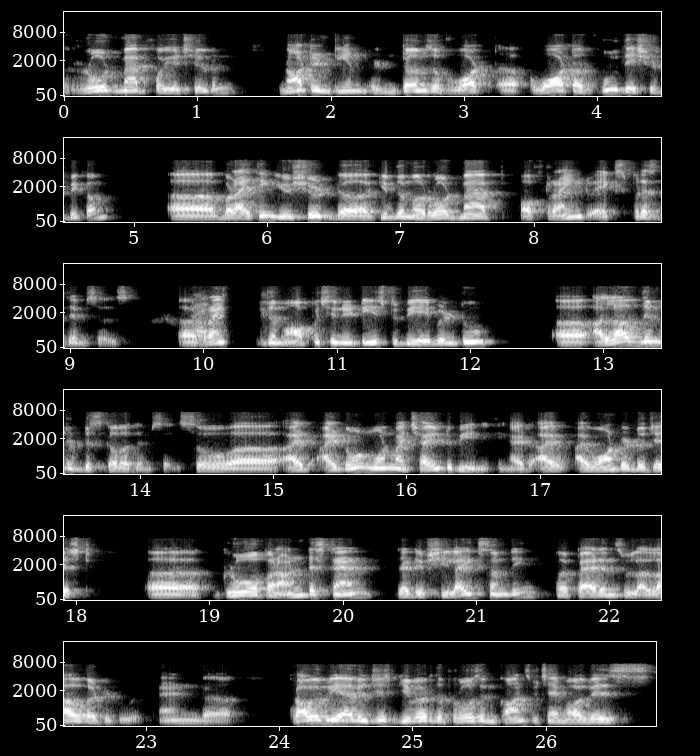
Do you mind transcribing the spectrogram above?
roadmap for your children, not in, in terms of what, uh, what or who they should become, uh, but I think you should uh, give them a roadmap of trying to express themselves, uh, right. trying to give them opportunities to be able to uh, allow them to discover themselves. So uh, I, I don't want my child to be anything. I, I, I want her to just grow up and understand that if she likes something, her parents will allow her to do it. And probably I will just give her the pros and cons, which I'm always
